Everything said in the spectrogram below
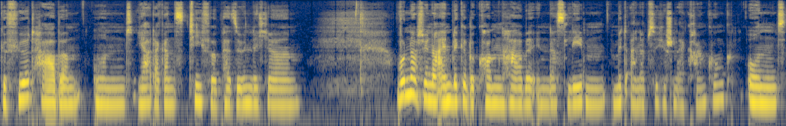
geführt habe und ja, da ganz tiefe persönliche wunderschöne Einblicke bekommen habe in das Leben mit einer psychischen Erkrankung. Und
